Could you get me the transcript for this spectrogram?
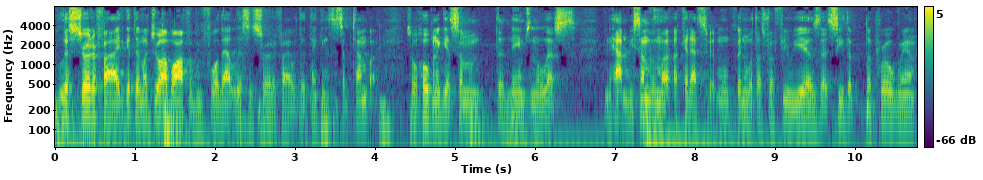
list certified, get them a job offer before that list is certified, what they're thinking is in September. So hoping to get some of the names on the list. And it happened to be, some of them are cadets that have been with us for a few years that see the, the program.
